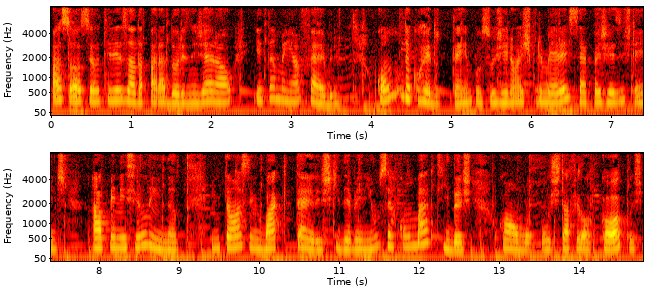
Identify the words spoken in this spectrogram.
passou a ser utilizada para dores em geral e também a febre. Com o decorrer do tempo, surgiram as primeiras cepas resistentes à penicilina. Então, assim, bactérias que deveriam ser combatidas, como os estafilococcus,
